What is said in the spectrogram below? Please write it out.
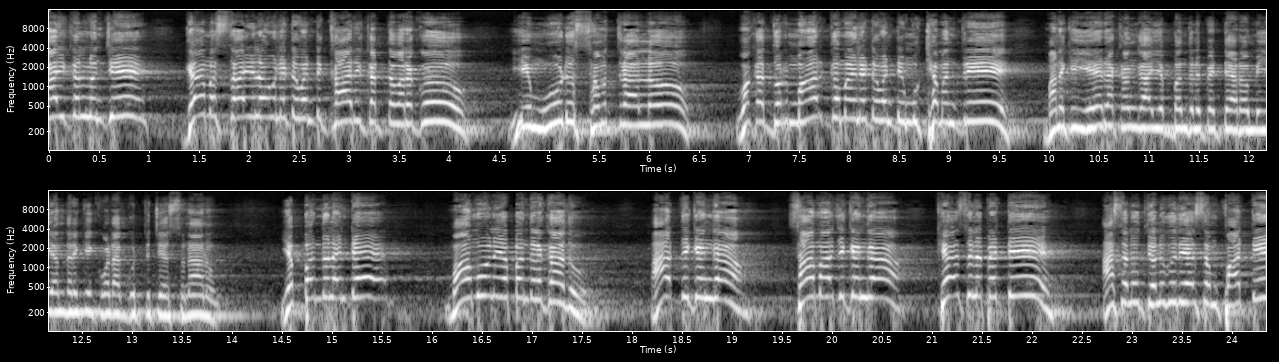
నాయకుల నుంచి గ్రామ స్థాయిలో ఉన్నటువంటి కార్యకర్త వరకు ఈ మూడు సంవత్సరాల్లో ఒక దుర్మార్గమైనటువంటి ముఖ్యమంత్రి మనకి ఏ రకంగా ఇబ్బందులు పెట్టారో మీ అందరికీ కూడా గుర్తు చేస్తున్నాను. ఇబ్బందులంటే మామూలు ఇబ్బందులు కాదు. ఆర్థికంగా సామాజికంగా కేసులు పెట్టి అసలు తెలుగుదేశం పార్టీ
